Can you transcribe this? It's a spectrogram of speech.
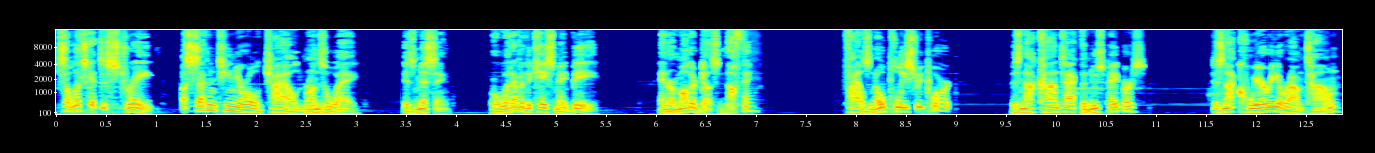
So let's get this straight. A 17 year old child runs away, is missing, or whatever the case may be, and her mother does nothing? Files no police report? Does not contact the newspapers? Does not query around town?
